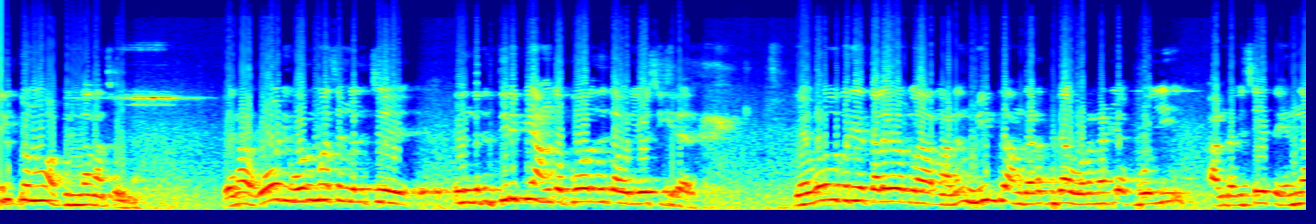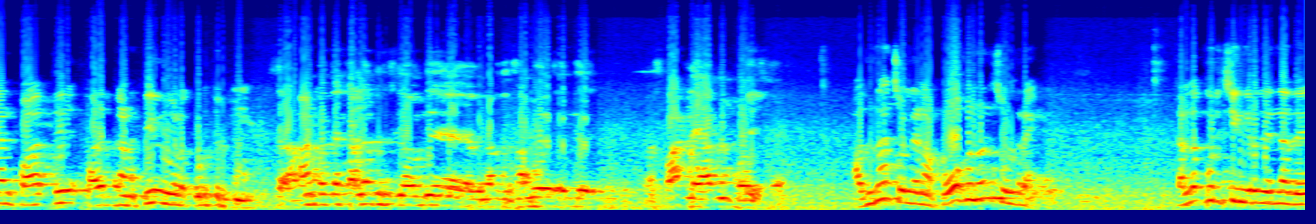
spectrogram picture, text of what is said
இருக்கணும் அப்படின்னு தான் நான் சொல்றேன். ஏன்னா ஓடி ஒரு மாசம் கழிச்சு இருந்துட்டு திருப்பி அங்க போறதுக்கு அவர் யோசிக்கிறாரு. எவ்வளவு பெரிய தலைவர்களா இருந்தாலும் மீண்டும் அந்த இடத்துக்கு உடனடியா போய் அந்த விஷயத்தை என்னன்னு பார்த்து அதற்கான தீர்வுகளை கொடுத்துருக்கணும். ஆரம்பத்தில் கள்ளக்குறிச்சியில வந்து நடந்த சம்பவத்தை வந்து ஸ்பாட்ல யாருமே போய் சார். அதுதான் சொல்றேன் நான் போகணும்னு சொல்றேன். கள்ளக்குறிச்சிங்கிறது என்னது?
